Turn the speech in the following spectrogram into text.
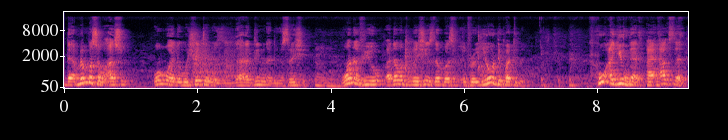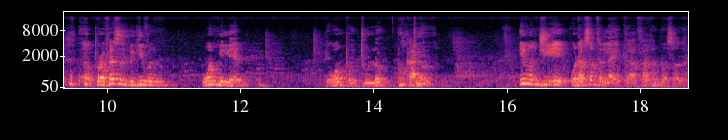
the members of ASUU, when we were negotiating with the Haradin administration, hmm. one of you, I don't want to mention his numbers, from your department, who argued that I asked that uh, professors be given 1 million to 1.2 loan, car loan. Even GA would have something like uh, 500,000.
